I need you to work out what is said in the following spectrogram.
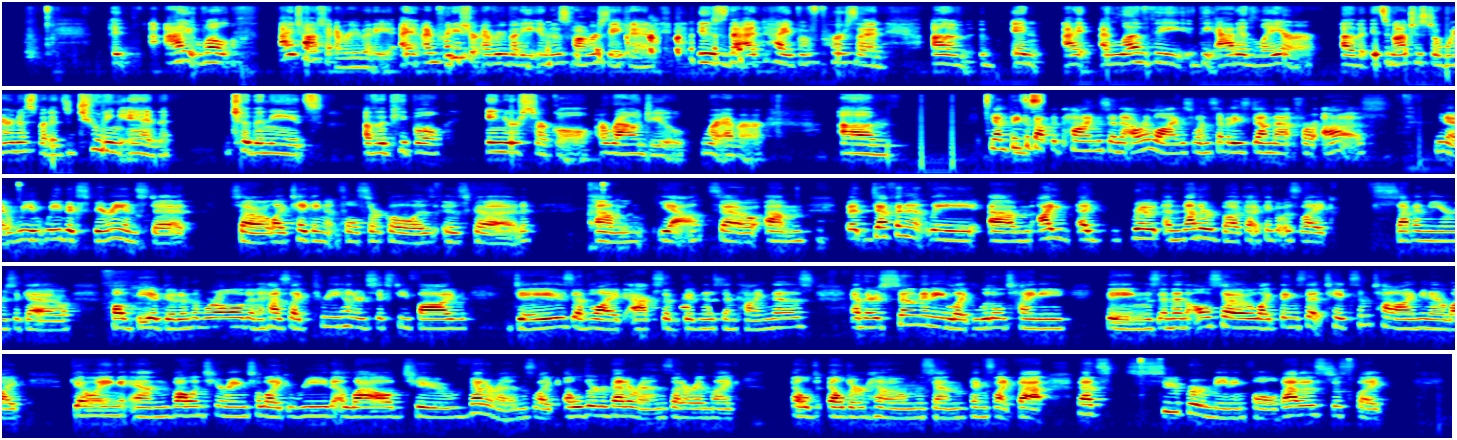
i well i talk to everybody I, i'm pretty sure everybody in this conversation is that type of person um and i i love the the added layer of it's not just awareness but it's tuning in to the needs of the people in your circle around you wherever um Yeah, and think about the times in our lives when somebody's done that for us. You know, we we've experienced it. So like taking it full circle is is good. Um yeah. So um but definitely um I I wrote another book, I think it was like 7 years ago called Be a Good in the World and it has like 365 days of like acts of goodness and kindness. And there's so many like little tiny things. And then also like things that take some time, you know, like going and volunteering to like read aloud to veterans, like elder veterans that are in like elder homes and things like that. That's super meaningful. That is just like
